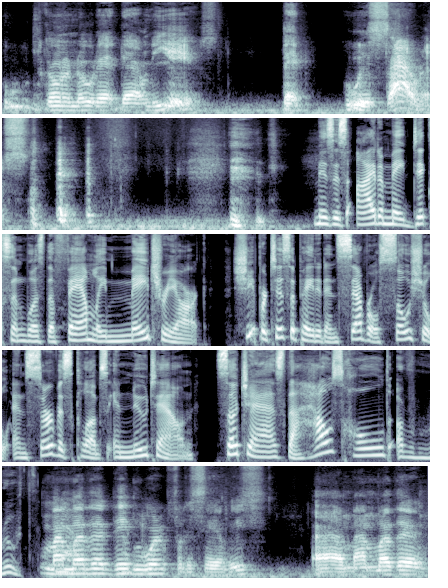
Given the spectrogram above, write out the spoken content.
who's going to know that down the years? That who is Cyrus? Mrs. Ida Mae Dixon was the family matriarch. She participated in several social and service clubs in Newtown, such as the Household of Ruth. My mother didn't work for the Selbys. Uh, my mother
